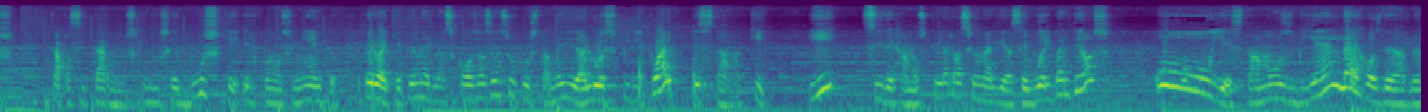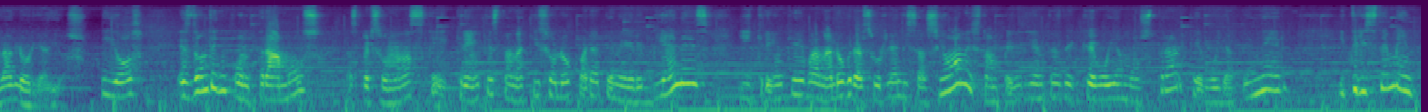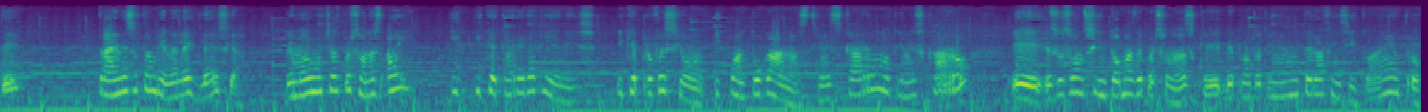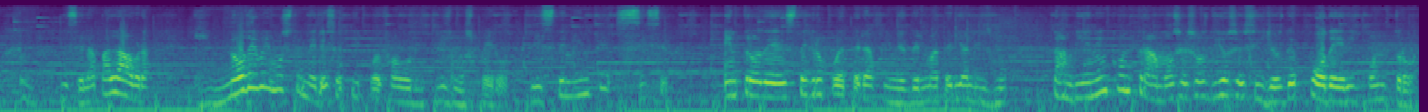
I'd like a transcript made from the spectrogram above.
capacitarnos, que no se busque el conocimiento, pero hay que tener las cosas en su justa medida. Lo espiritual está aquí. Y si dejamos que la racionalidad se vuelva el Dios, uy, estamos bien lejos de darle la gloria a Dios. Dios es donde encontramos las personas que creen que están aquí solo para tener bienes y creen que van a lograr su realización, están pendientes de qué voy a mostrar, qué voy a tener. Y tristemente traen eso también a la iglesia. Vemos muchas personas, ay, ¿y, qué carrera tienes? ¿Y qué profesión? ¿Y cuánto ganas? ¿Tienes carro? ¿No tienes carro? Eh, esos son síntomas de personas que de pronto tienen un terafincito adentro. Dice la palabra no debemos tener ese tipo de favoritismos, pero tristemente sí se da. Dentro de este grupo de terafines del materialismo, también encontramos esos diosesillos de poder y control.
